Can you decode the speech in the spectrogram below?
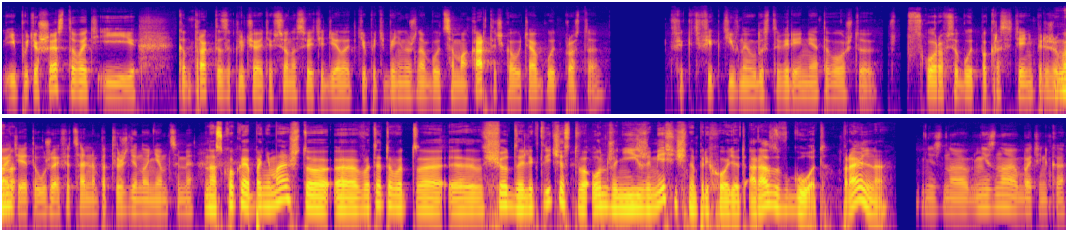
и путешествовать, и контракты заключать, и все на свете делать. Типа тебе не нужна будет сама карточка, а у тебя будет просто фиктивное удостоверение того, что скоро все будет по красоте, не переживайте, ну, это уже официально подтверждено немцами. Насколько я понимаю, что э, вот это вот э, э счет за электричество, он же не ежемесячно приходит, а раз в год, правильно? Не знаю, не знаю, батенька.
